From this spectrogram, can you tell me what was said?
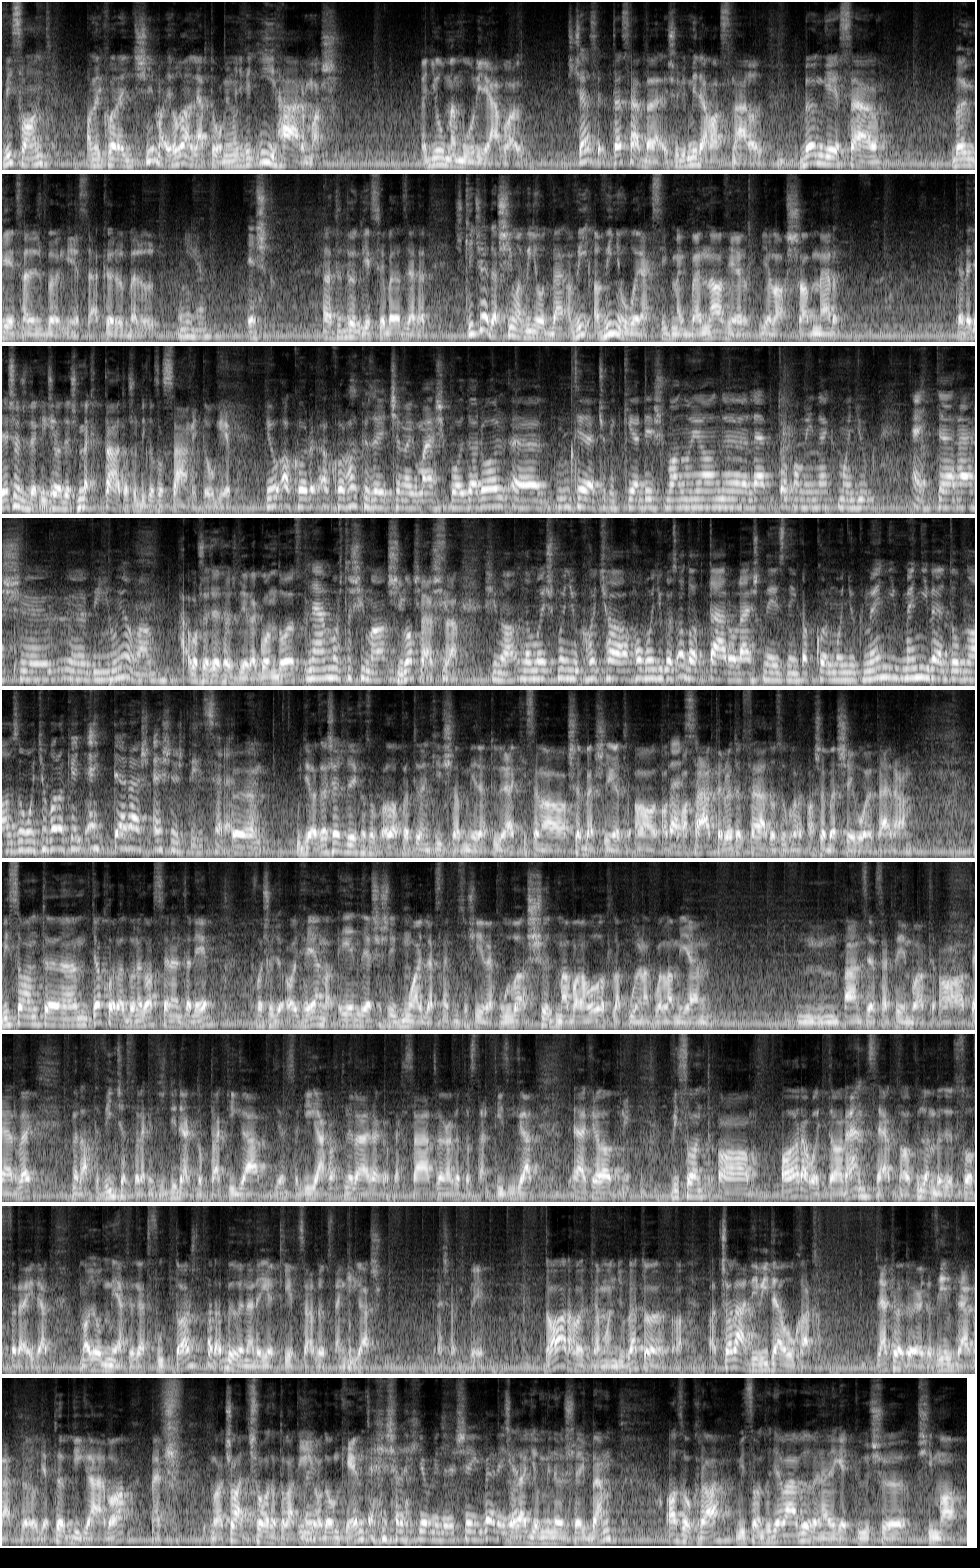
Viszont, amikor egy sima, egy olyan laptop, ami mondjuk egy i3-as, egy jó memóriával, és tesz- teszel bele, és hogy mire használod, böngészel, böngészel és böngészel körülbelül Igen. és tehát böngésző be az életet. És kicsit a sima vinyót benne, a, vi, a vinyó öregszik meg benne, azért ugye lassabb, mert tehát egy SSD-re kicsit, és megtáltosodik az a számítógép. Jó, akkor, akkor hadd közelítse meg a másik oldalról. Tényleg csak egy kérdés, van olyan laptop, aminek mondjuk egy terrás vinyója van? Hát most egy SSD-re gondolsz, Nem, most a sima. Sima, nincs, a persze. Sima. sima. Na most mondjuk, hogyha ha mondjuk az adattárolást néznénk, akkor mondjuk mennyi, mennyivel dobna azon, hogyha valaki egy egy terrás SSD-t szeret? Ö, ugye az SSD-k azok alapvetően kisebb méretűek, hiszen a sebességet, a, a, a Persze. tárterületet feláldozunk a, a sebesség oltárán. Viszont gyakorlatban ez azt jelenteni, vagy hogy, hogyha ilyen, ilyen SSD majd lesznek biztos évek múlva, sőt már valahol ott lakulnak valamilyen mm, páncélszekrénybe a, tervek, mert hát a Winchestereket is direkt dobták gigát, ezt a gigákat növeltek, meg 100 megákat, aztán 10 gigát el kell adni. Viszont a, arra, hogy te a rendszert, a különböző szoftvereidet nagyobb mértéket futtasd, arra bőven elég egy 250 gigás SSD. De arra, hogy te mondjuk letöl, a, a családi videókat letöltöd az internetről, ugye több gigába, mert a családi sorozatokat évadonként, És a legjobb minőségben, és a igen. legjobb minőségben. Azokra viszont ugye már bőven elég egy külső, sima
